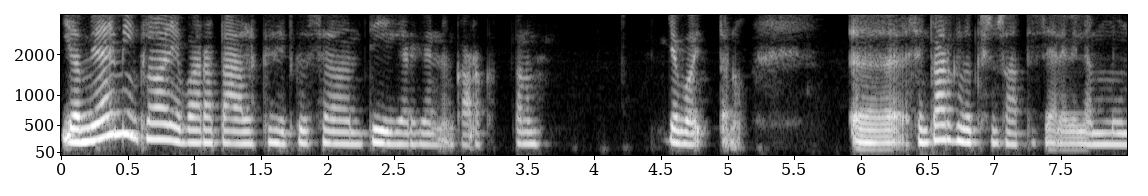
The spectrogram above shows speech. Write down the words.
Ja myöhemmin klaanin varapäällikkö, sit kun se on Tiikerkynnen karkottanut ja voittanut. Öö, sen karkotuksen saatte selville mun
